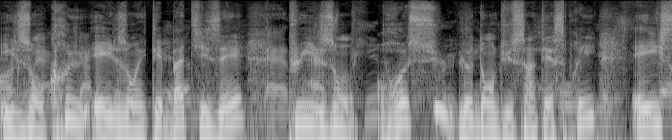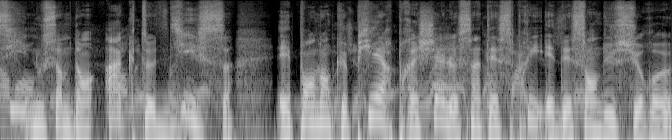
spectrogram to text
ils ont cru et ils ont été baptisés, puis ils ont reçu le don du Saint-Esprit. Et ici, nous sommes dans Acte 10, et pendant que Pierre prêchait, le Saint-Esprit est descendu sur eux.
